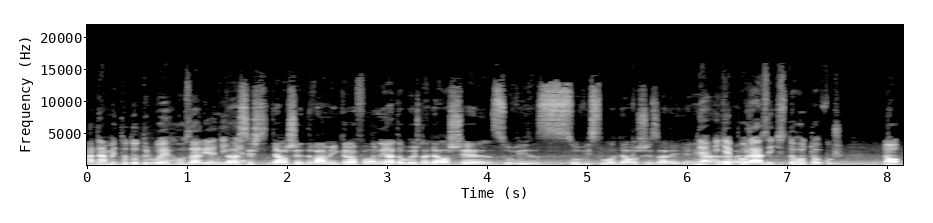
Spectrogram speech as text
a dáme to do druhého zariadenia? Dáš si ešte ďalšie dva mikrofóny a to budeš na ďalšie súvi, súvislo ďalšie zariadenie. Mňa ide poraziť z tohoto už. No,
